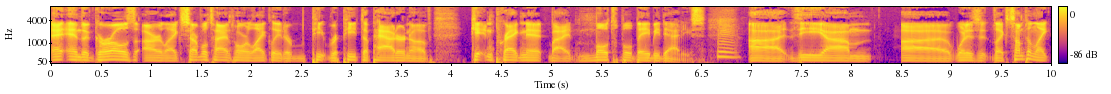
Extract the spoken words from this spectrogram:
and, and the girls are like several times more likely to repeat repeat the pattern of getting pregnant by multiple baby daddies. Uh, the um, uh, what is it like something like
